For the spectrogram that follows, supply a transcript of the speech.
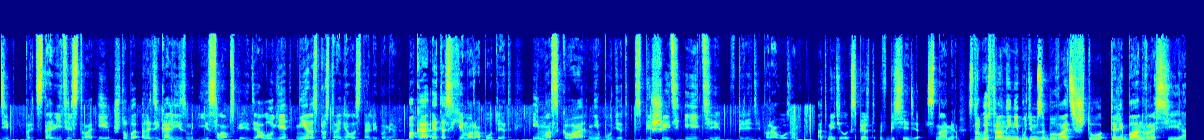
дип-представительства и чтобы радикализм и исламская идеология не распространялась талибами. Пока эта схема работает, и Москва не будет спешить и идти впереди паровоза, отметил эксперт в беседе с нами. С другой стороны, не будем забывать, что Талибан в России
